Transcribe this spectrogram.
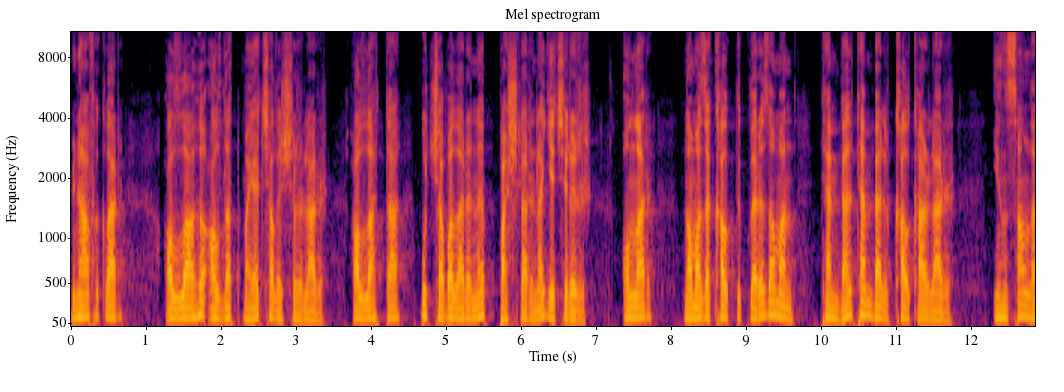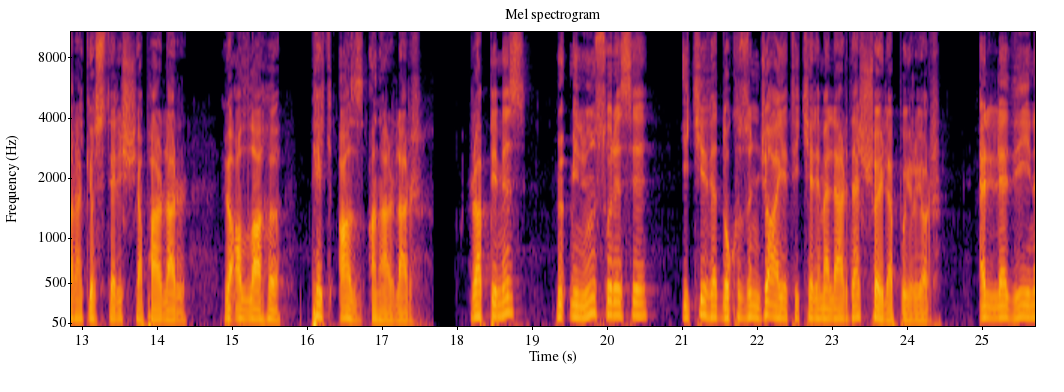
Münafıklar Allah'ı aldatmaya çalışırlar. Allah da bu çabalarını başlarına geçirir. Onlar namaza kalktıkları zaman tembel tembel kalkarlar. İnsanlara gösteriş yaparlar ve Allah'ı pek az anarlar. Rabbimiz Mü'minun suresi 2 ve 9. ayeti kerimelerde şöyle buyuruyor. اَلَّذ۪ينَ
